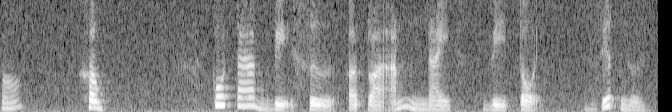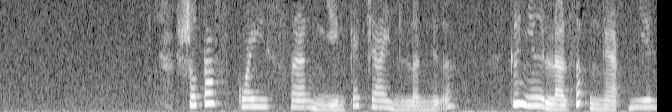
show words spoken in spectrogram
có. Không. Cô ta bị xử ở tòa án này vì tội giết người. Sotas quay sang nhìn cái chai lần nữa, cứ như là rất ngạc nhiên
